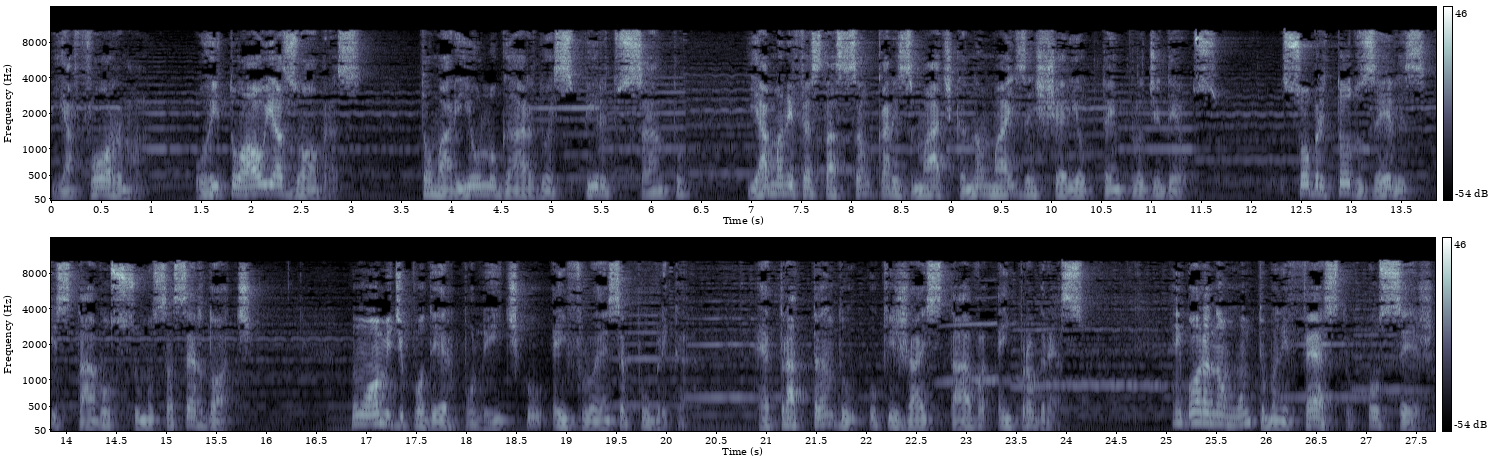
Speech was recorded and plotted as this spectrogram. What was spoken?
e a forma, o ritual e as obras tomariam o lugar do Espírito Santo e a manifestação carismática não mais encheria o templo de Deus. Sobre todos eles estava o sumo sacerdote, um homem de poder político e influência pública, retratando o que já estava em progresso. Embora não muito manifesto, ou seja,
